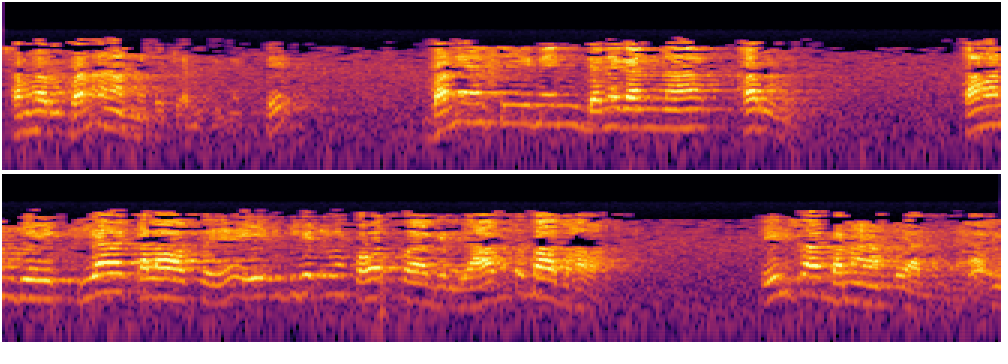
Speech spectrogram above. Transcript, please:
සමහරු බනහන්නට කැමති නැත්තේ බන ඇසීමෙන් දැනගන්නා කරුණ. Tamanගේ ක්‍රියාකලාපය ඒ විදිහටම පවත්වාගෙන යාමට බාධාවක්. ඒ නිසා බන අහන්න යන්නේ. අපි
